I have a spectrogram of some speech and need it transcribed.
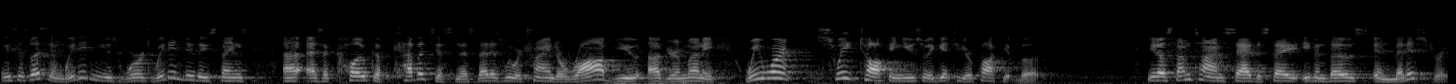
And he says, listen, we didn't use words, we didn't do these things uh, as a cloak of covetousness. That is, we were trying to rob you of your money. We weren't sweet talking you so we get to your pocketbook. You know, sometimes, sad to say, even those in ministry,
